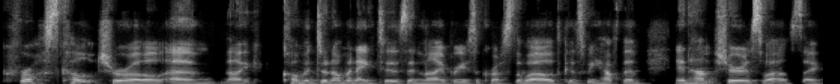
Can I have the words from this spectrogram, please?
cross-cultural um like common denominators in libraries across the world because we have them in Hampshire as well. So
